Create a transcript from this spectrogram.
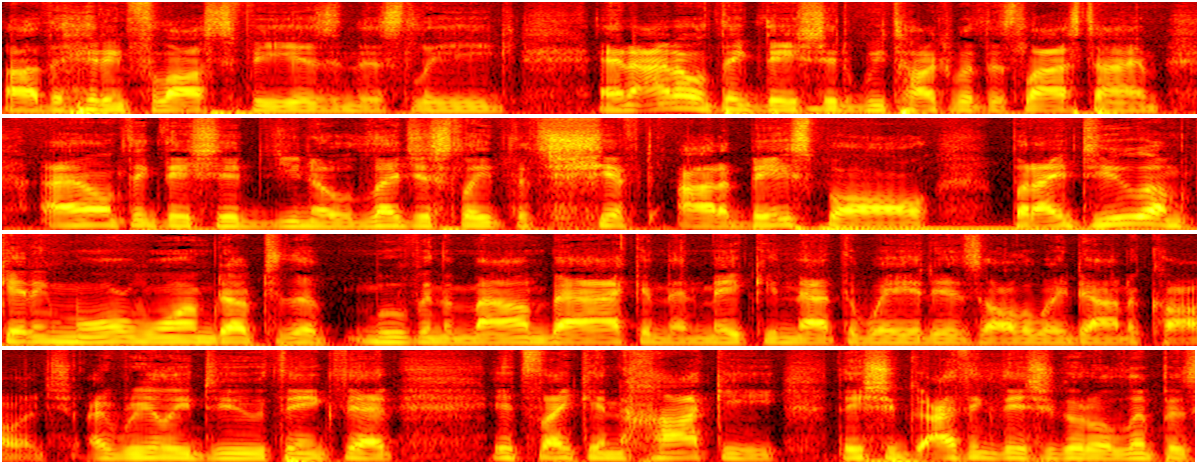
uh, the hitting philosophy is in this league. And I don't think they should. We talked about this last time. I don't think they should you know legislate the shift out of baseball. But I do. I'm getting more warmed up to the moving the mound back and then making that the way it is all the way down to college. I really do think that it's like in hockey. They should. I think they should go to Olympic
